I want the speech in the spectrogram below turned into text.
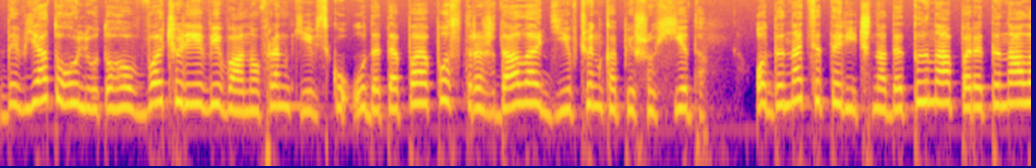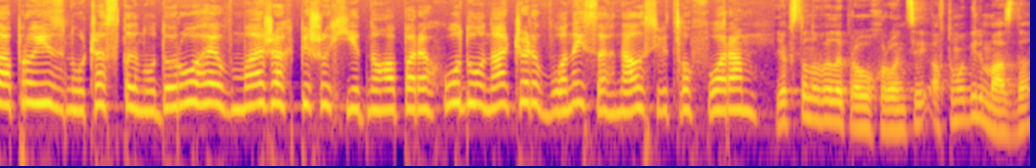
9 лютого ввечері в Івано-Франківську у ДТП постраждала дівчинка-пішохід. 11-річна дитина перетинала проїзну частину дороги в межах пішохідного переходу на червоний сигнал світлофора. Як встановили правоохоронці, автомобіль Мазда,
